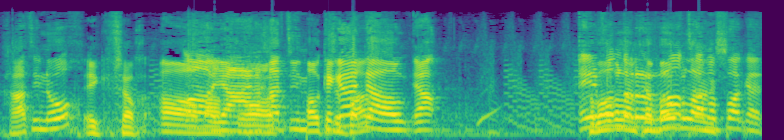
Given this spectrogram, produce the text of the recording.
Gaat hij nog? Ik zag... Oh, Oh, ja, god. dan gaat hij... Oh, kijk uit nou. Ja. Een andere ga rat gaan we pakken.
